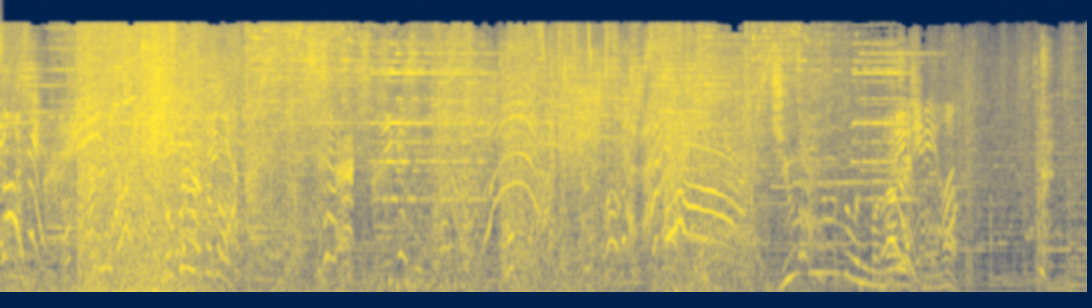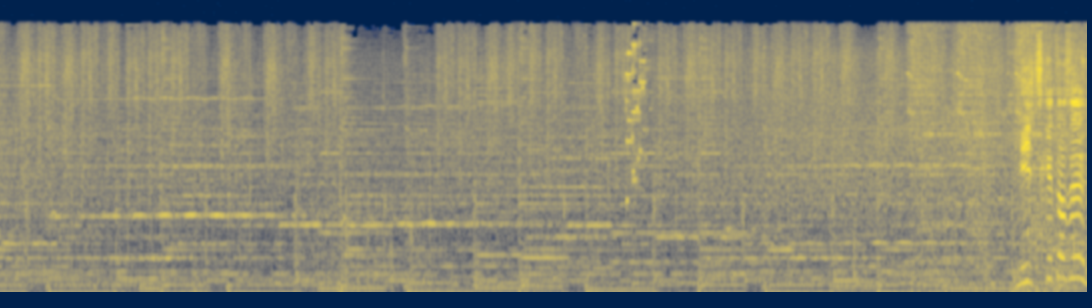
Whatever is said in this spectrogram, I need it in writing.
class. だこれからだぜ敵発見準備運動にもなりやしね見つけたぜ。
